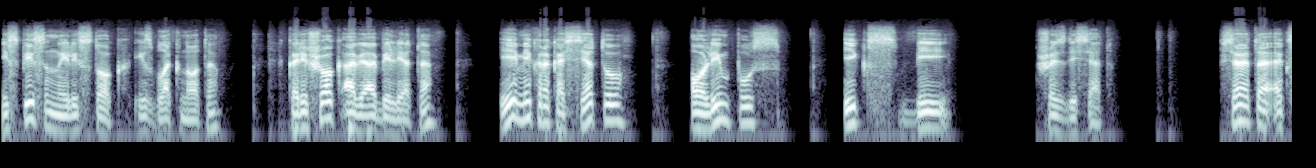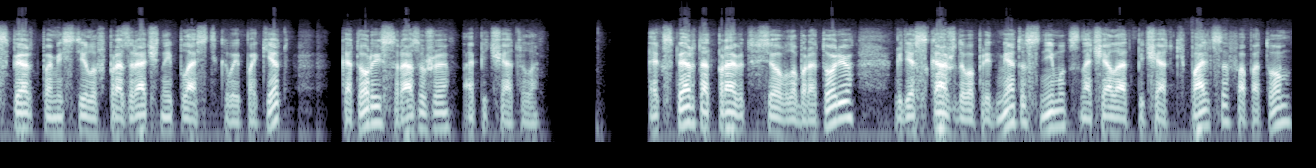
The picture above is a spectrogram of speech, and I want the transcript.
исписанный листок из блокнота, корешок авиабилета и микрокассету Olympus XB60. Все это эксперт поместила в прозрачный пластиковый пакет, который сразу же опечатала. Эксперт отправит все в лабораторию, где с каждого предмета снимут сначала отпечатки пальцев, а потом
